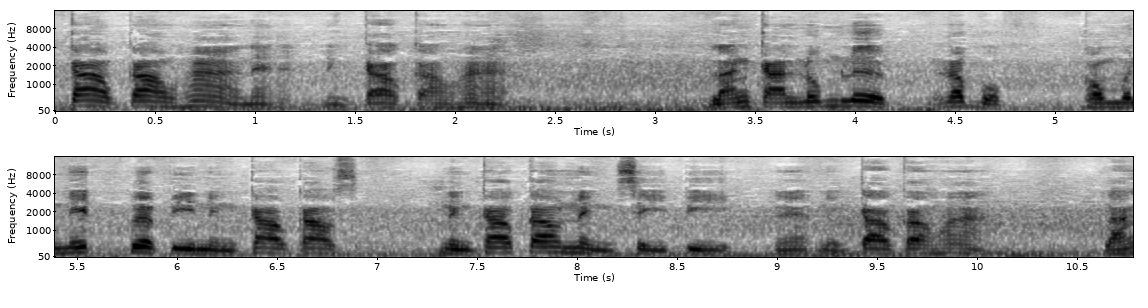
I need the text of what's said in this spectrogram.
1995 นะฮะ 1995 หลังการล้มเลิกระบบคอมมิวนิสต์เพื่อปี 199 1991 4 ปีนะฮะ1995 หลัง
